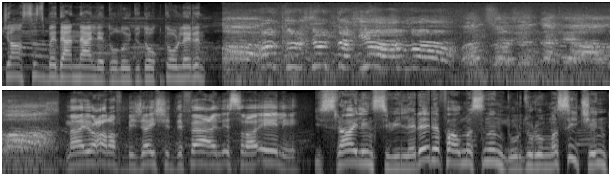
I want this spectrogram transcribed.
cansız bedenlerle doluydu doktorların. ما يعرف بجيش الدفاع الإسرائيلي İsrail'in sivilleri hedef almasının durdurulması için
